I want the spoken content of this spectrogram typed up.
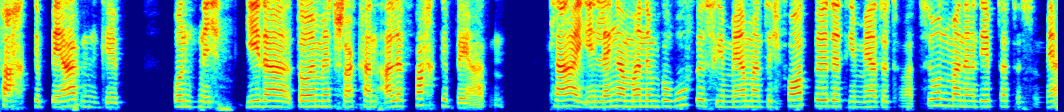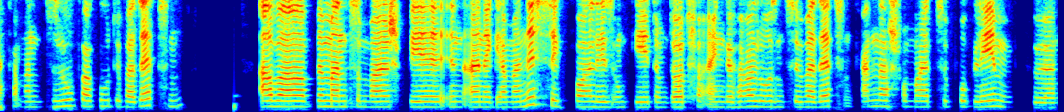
Fachgebärden gibt. Und nicht jeder Dolmetscher kann alle Fachgebärden. Klar, je länger man im Beruf ist, je mehr man sich fortbildet, je mehr Situationen man erlebt hat, desto mehr kann man super gut übersetzen. Aber wenn man zum Beispiel in eine Germanistik-Vorlesung geht, um dort für einen Gehörlosen zu übersetzen, kann das schon mal zu Problemen führen.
